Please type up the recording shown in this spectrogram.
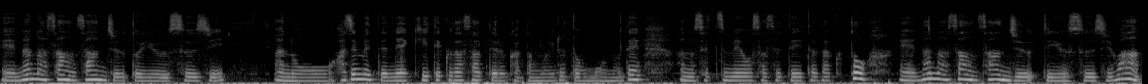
えー、7330という数字あの初めてね聞いてくださってる方もいると思うのであの説明をさせていただくと、えー、7330っていう数字は、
